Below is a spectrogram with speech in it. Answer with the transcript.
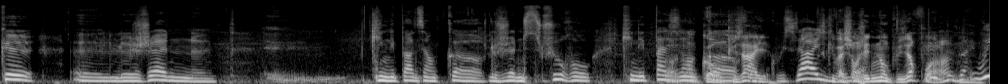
que euh, le jeune qui n'est pas encore le jeune Shuro, qui n'est pas Encore encore, qui va changer de nom plusieurs fois. hein. bah, Oui,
